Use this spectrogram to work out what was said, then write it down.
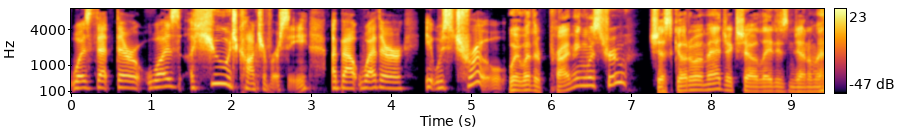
was that there was a huge controversy about whether it was true. Wait, whether priming was true? Just go to a magic show, ladies and gentlemen.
